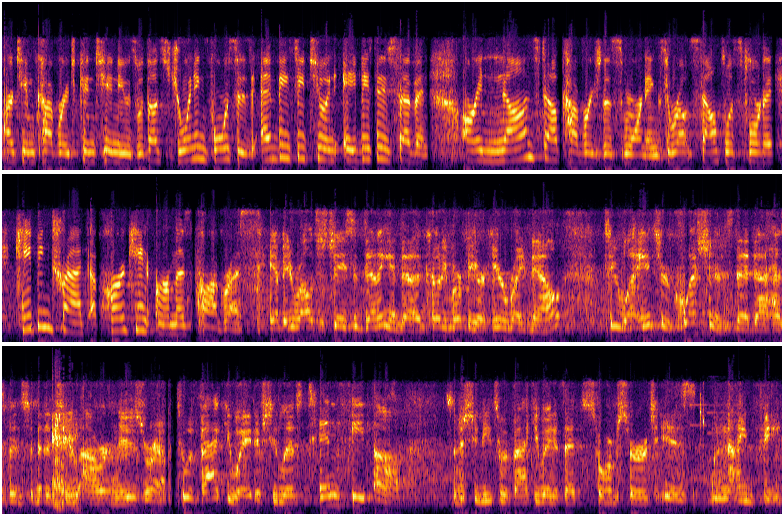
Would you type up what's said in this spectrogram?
Our team coverage continues with us joining forces. NBC2 and ABC7 are in nonstop coverage this morning throughout southwest Florida, keeping track of Hurricane Irma's progress. Yeah, meteorologist Jason Denning and uh, Cody Murphy are here right now to uh, answer questions that uh, has been submitted to our newsroom. To evacuate if she lives 10 feet up, so does she need to evacuate if that storm surge is nine feet?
